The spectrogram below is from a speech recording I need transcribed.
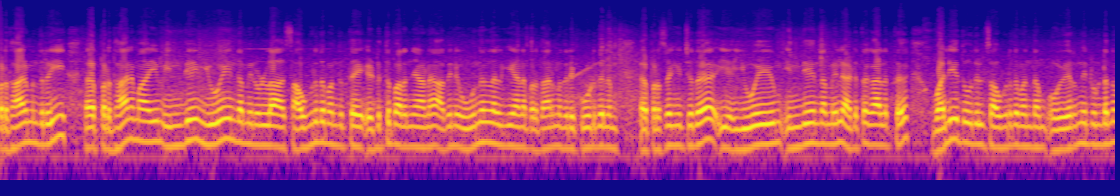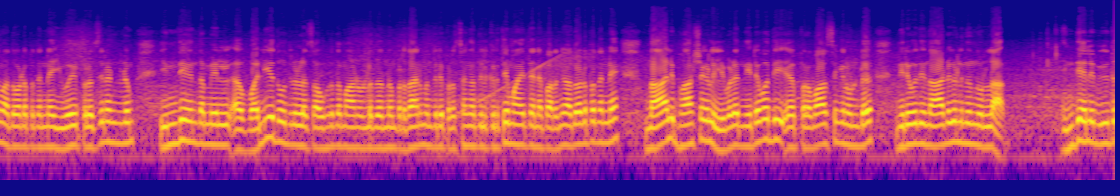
പ്രധാനമന്ത്രി പ്രധാനമായും ഇന്ത്യയും യു എയും തമ്മിലുള്ള സൗഹൃദ ബന്ധത്തെ എടുത്തു പറഞ്ഞാണ് അതിന് ഊന്നൽ നൽകിയാണ് പ്രധാനമന്ത്രി കൂടുതലും പ്രസംഗിച്ചത്. യു എയും ഇന്ത്യയും തമ്മിൽ അടുത്ത കാലത്ത് വലിയ തോതിൽ സൗഹൃദ ബന്ധം ഉയർന്നിട്ടുണ്ടെന്നും അതോടൊപ്പം തന്നെ യു എ പ്രസിഡന്റിനും ഇന്ത്യയും തമ്മിൽ വലിയ തോതിലുള്ള സൗഹൃദമാണുള്ളതെന്നും പ്രധാനമന്ത്രി പ്രസംഗത്തിൽ കൃത്യമായി തന്നെ പറഞ്ഞു. അതോടൊപ്പം തന്നെ നാല് ഭാഷകളിൽ ഇവിടെ നിരവധി പ്രവാസികളുണ്ട്. നിരവധി നാടുകളിൽ നിന്നുള്ള ഇന്ത്യയിലെ വിവിധ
